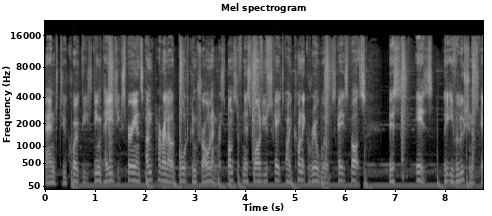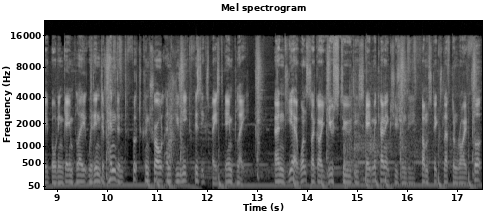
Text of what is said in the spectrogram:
And to quote the Steam page, experience unparalleled board control and responsiveness while you skate iconic real-world skate spots. This is the evolution of skateboarding gameplay with independent foot control and unique physics-based gameplay. And yeah, once I got used to the skate mechanics using the thumbsticks left and right foot,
